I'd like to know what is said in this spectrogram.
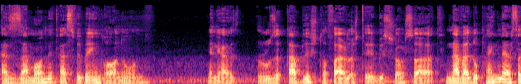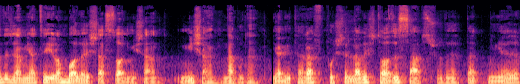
از زمان تصویب این قانون یعنی از روز قبلش تا فرداش طی 24 ساعت 95 درصد جمعیت ایران بالای 60 سال میشن. میشن نبودن. یعنی طرف پشت لبش تازه سبز شده. بعد میگه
